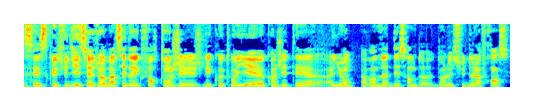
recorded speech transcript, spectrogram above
C'est ce que tu dis. Tu vois, bah, Cédric Florton, je l'ai côtoyé euh, quand j'étais euh, à Lyon, avant de la descendre dans le sud de la France,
